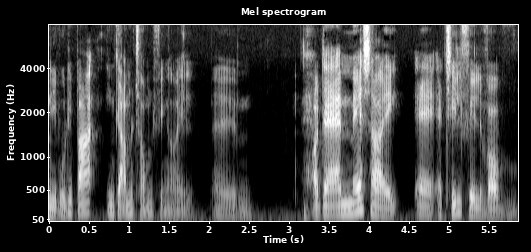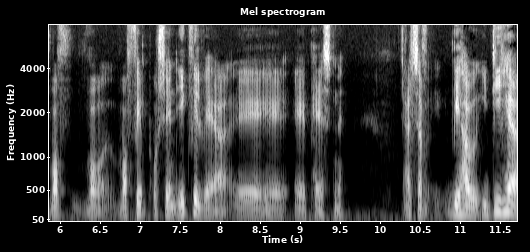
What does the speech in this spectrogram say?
niveau. Det er bare en gammel tommelfingerregel. Øh, ja. Og der er masser af, af, af tilfælde, hvor, hvor, hvor, hvor 5% ikke vil være øh, øh, passende. Altså, vi har jo i de her,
